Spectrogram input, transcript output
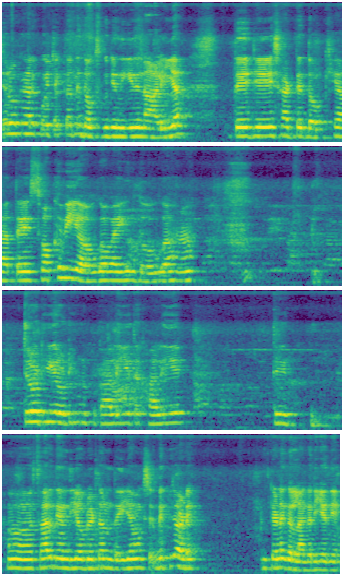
ਚਲੋ ਖੈਰ, ਕੋਈ ਚੱਕਰ ਨਹੀਂ ਦੁੱਖ ਸੁੱਖ ਜ਼ਿੰਦਗੀ ਦੇ ਨਾਲ ਹੀ ਆ। ਤੇ ਜੇ ਸਾਡੇ ਤੇ ਦੁੱਖ ਆ ਤੇ ਸੁੱਖ ਵੀ ਆਊਗਾ, ਵਾਹਿਗੁਰੂ ਦਊਗਾ, ਹਨਾ। ਚਲੋ ਠੀਕ ਹੈ ਰੋਟੀ ਹੁਣ ਪਕਾ ਲਈਏ ਤੇ ਖਾ ਲਈਏ। ਤੇ ਹਾਂ ਸਾਰੇ ਦਿਨ ਦੀ ਅਪਡੇਟ ਤੁਹਾਨੂੰ ਦੇਈ ਜਾਵਾਂਗੇ। ਦੇਖੋ ਸਾਡੇ ਕਿਹੜੇ ਗੱਲਾਂ ਕਰੀ ਜਾਂਦੇ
